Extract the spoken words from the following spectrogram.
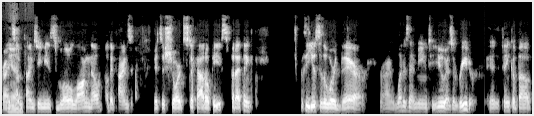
right? Yeah. Sometimes he needs to blow a long note, other times it's a short staccato piece. But I think the use of the word there, right? What does that mean to you as a reader? And think about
